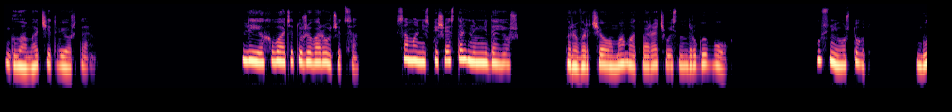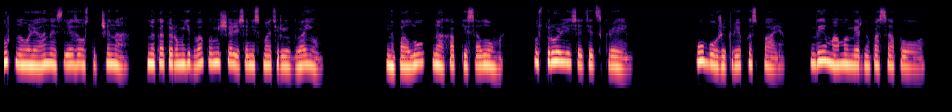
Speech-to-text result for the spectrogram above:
Глава четвертая. «Лия, хватит уже ворочаться. Сама не спеши, остальным не даешь», – проворчала мама, отворачиваясь на другой бок. «Уснешь тут», – буркнула Лиана и слезла с на котором едва помещались они с матерью вдвоем. На полу, на охапке соломы, устроились отец с Креем. Оба уже крепко спали, да и мама мерно посапывала,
